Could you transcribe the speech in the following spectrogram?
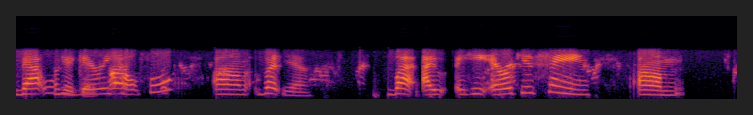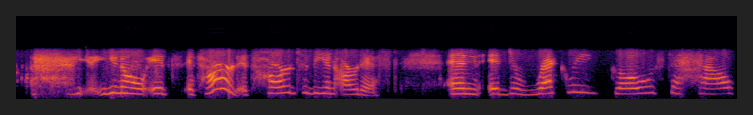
That will Okay, be good. very Uh, helpful. Um, but Yeah. but I he Erik is saying, um, you know, it's it's hard. It's hard to be an artist, and it directly goes to how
